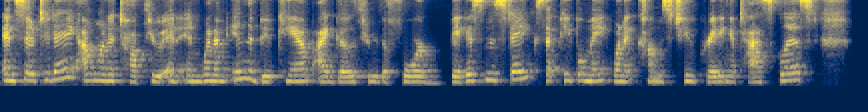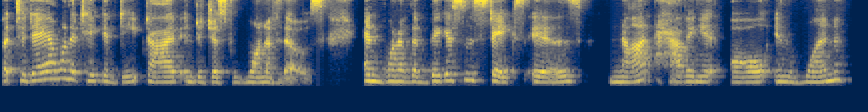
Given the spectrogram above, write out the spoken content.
And so today I want to talk through, and, and when I'm in the boot camp, I go through the four biggest mistakes that people make when it comes to creating a task list. But today I want to take a deep dive into just one of those. And one of the biggest mistakes is not having it all in one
